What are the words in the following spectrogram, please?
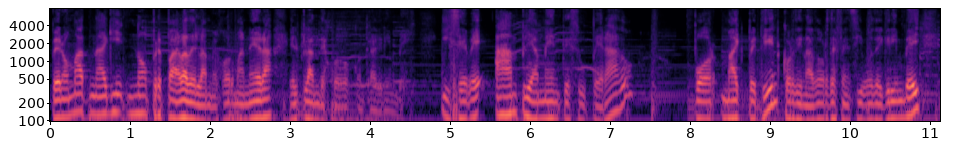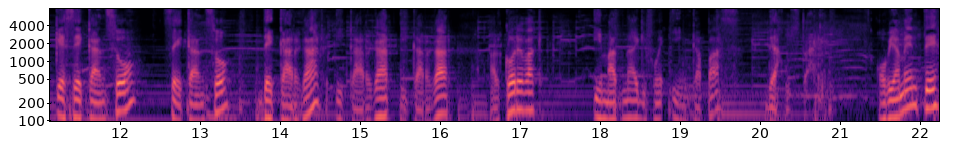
pero Matt Nagy no prepara de la mejor manera el plan de juego contra Green Bay y se ve ampliamente superado por Mike Petin, coordinador defensivo de Green Bay, que se cansó, se cansó de cargar y cargar y cargar al coreback y Matt Nagy fue incapaz de ajustar. Obviamente,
